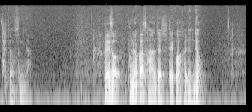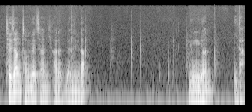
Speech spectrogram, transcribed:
살펴봤습니다. 그래서 분양가 상한제 주택과 관련되어 최장 전매 제한 기간은 몇 년이다? 6년이다.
